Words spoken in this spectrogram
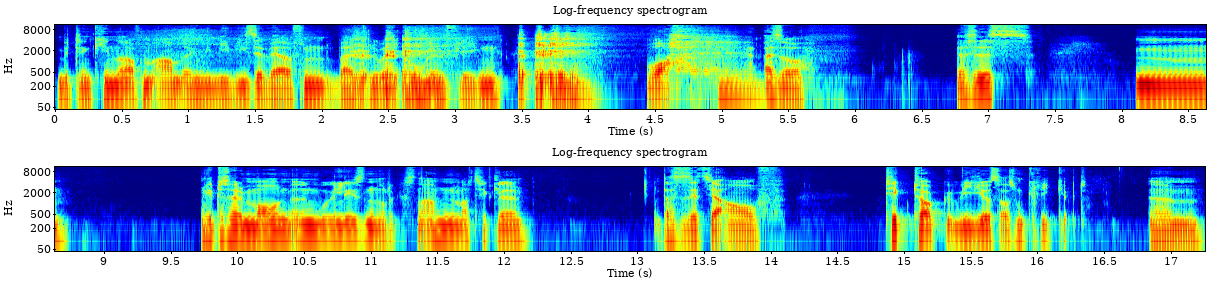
mit den Kindern auf dem Arm irgendwie in die Wiese werfen, weil drüber die Kugeln fliegen. Boah, mhm. also das ist. Mh, mm, ich habe das heute Morgen irgendwo gelesen oder gestern Abend im Artikel, dass es jetzt ja auf TikTok Videos aus dem Krieg gibt. Ähm,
